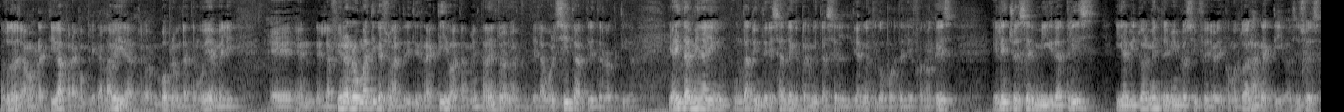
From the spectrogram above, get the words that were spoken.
nosotros llamamos reactivas para complicar la vida, pero vos preguntaste muy bien, Meli. Eh, en, la fiebre reumática es una artritis reactiva también, está dentro de, la bolsita artritis reactiva. Y ahí también hay un, dato interesante que permite hacer el diagnóstico por teléfono, que es el hecho de ser migratriz y habitualmente de miembros inferiores, como todas las reactivas. Eso es,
